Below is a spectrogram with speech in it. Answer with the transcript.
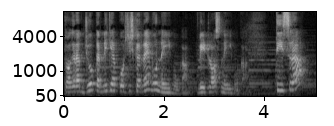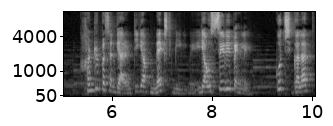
तो अगर आप जो करने की आप कोशिश कर रहे हैं, वो नहीं होगा वेट लॉस नहीं होगा। तीसरा हंड्रेड परसेंट गारंटी कि आप नेक्स्ट मील में या उससे भी पहले कुछ गलत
